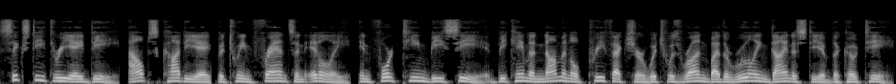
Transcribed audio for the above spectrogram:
63 AD, Alpes Cottiae between France and Italy, in 14 BC it became a nominal prefecture which was run by the ruling dynasty of the Coti.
